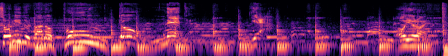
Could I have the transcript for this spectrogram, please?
sonidourbano.net. Yeah. Oh, all your life.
